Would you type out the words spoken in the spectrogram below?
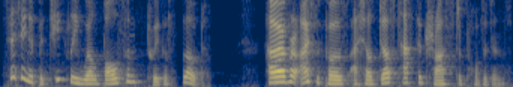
setting a particularly well balsamed twig of float. However, I suppose I shall just have to trust to Providence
